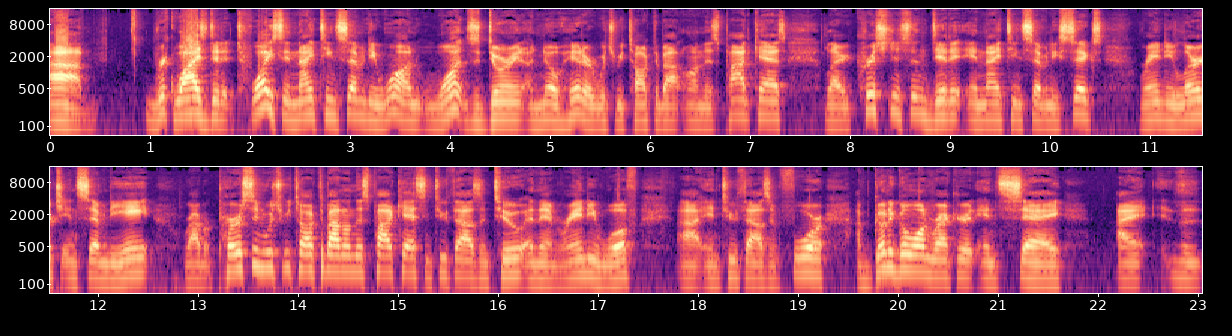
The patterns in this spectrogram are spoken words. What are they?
Um, Rick Wise did it twice in 1971, once during a no hitter, which we talked about on this podcast. Larry Christenson did it in 1976, Randy Lerch in 78, Robert Person, which we talked about on this podcast in 2002, and then Randy Wolf uh, in 2004. I'm going to go on record and say I the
